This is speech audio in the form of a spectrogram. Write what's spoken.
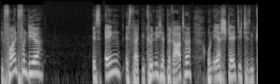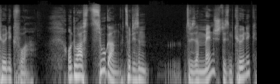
Ein Freund von dir ist eng, ist vielleicht ein königlicher Berater und er stellt dich diesem König vor. Und du hast Zugang zu diesem, zu diesem Mensch, diesem König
